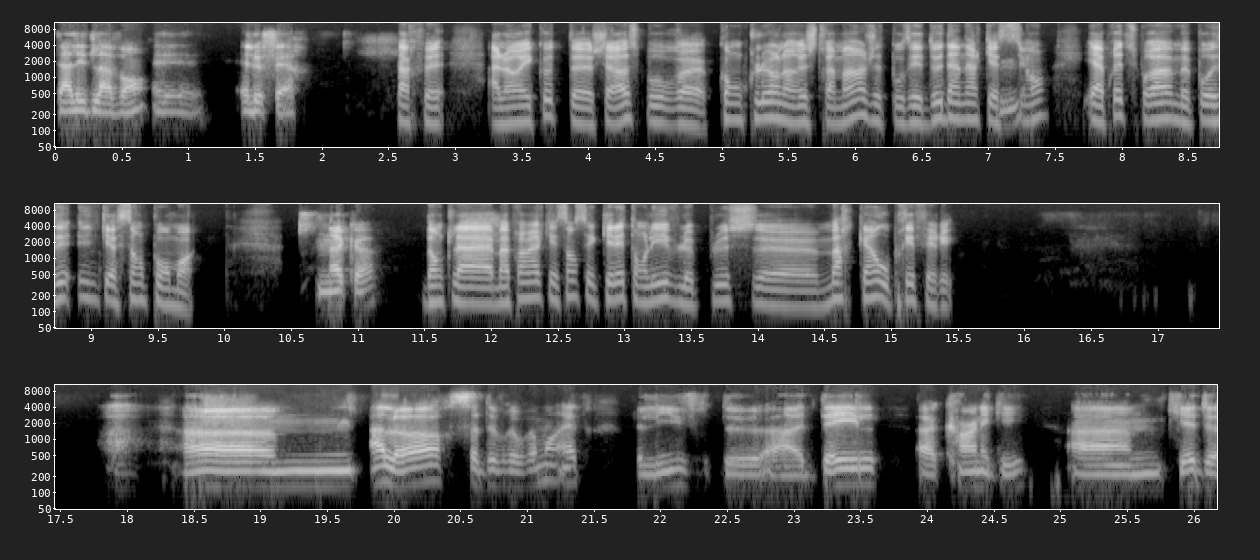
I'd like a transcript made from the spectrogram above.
d'aller de l'avant et, et, le faire. Parfait. Alors écoute, euh, Cheras, pour conclure l'enregistrement, je vais te poser deux dernières mmh. questions et après tu pourras me poser une question pour moi. D'accord. Donc, ma première question, c'est quel est ton livre le plus euh, marquant ou préféré? Euh, alors, ça devrait vraiment être le livre de euh, Dale Carnegie, qui est de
